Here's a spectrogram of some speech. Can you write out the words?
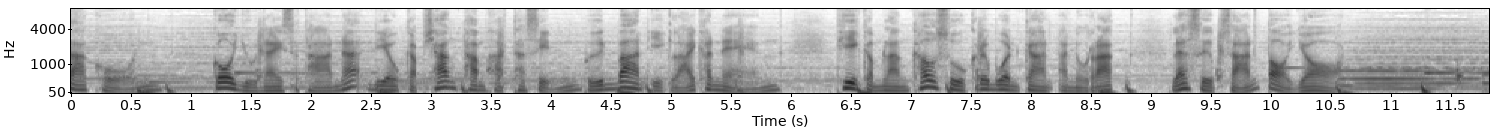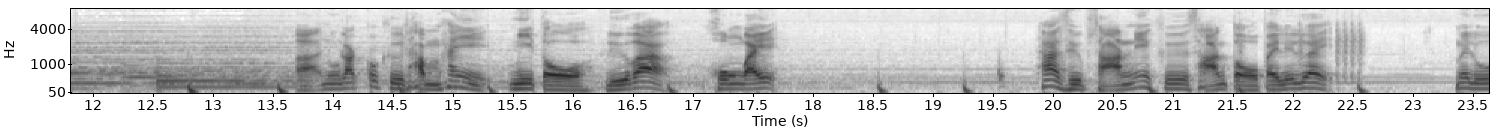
ตาโขน ก็อยู่ในสถานะเดียวกับช่างทำหัตถศิลป์พื้นบ้านอีกหลายแขนง ที่กำลังเข้าสู่กระบวนการอนุรักษ์ และสืบสารต่อยอดอนุรักษ์ก็คือทำให้มีโตอหรือว่าคงไว้ ถ้าสืบสารนี่คือสารต่อไปเรื่อยๆ ไม่รู้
